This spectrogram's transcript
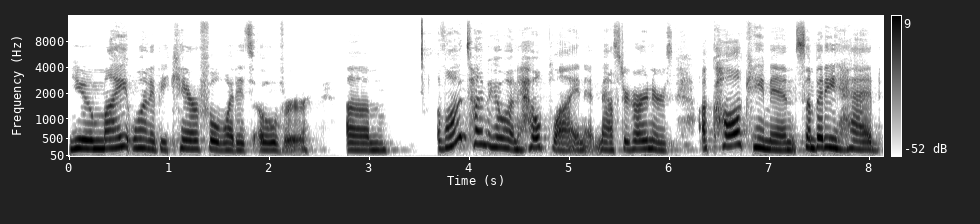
you might want to be careful what it's over. Um, a long time ago on Helpline at Master Gardeners, a call came in, somebody had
